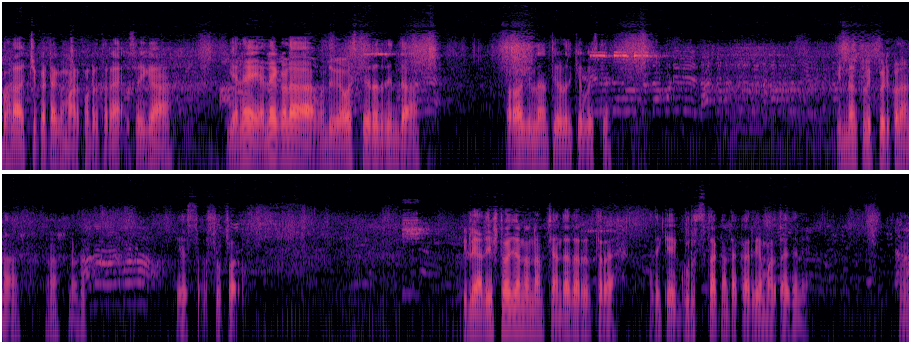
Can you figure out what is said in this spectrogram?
ಬಹಳ ಅಚ್ಚುಕಟ್ಟಾಗಿ ಮಾಡ್ಕೊಂಡಿರ್ತಾರೆ. ಸೊ ಈಗ ಎಲೆ, ಎಲೆಗಳ ಒಂದು ವ್ಯವಸ್ಥೆ ಇರೋದ್ರಿಂದ ಪರವಾಗಿಲ್ಲ ಅಂತ ಹೇಳೋದಕ್ಕೆ ಬಯಸ್ತೀನಿ. ಇನ್ನೊಂದು ಕ್ಲಿಪ್ ಇಟ್ಕೊಳ್ಳೋಣ. ಹಾಂ, ನೋಡಿ. ಎಸ್ ಸೂಪರ್ ಇಲ್ಲಿ ಅದೆಷ್ಟೋ ಜನ ನಮ್ಮ ಚಂದಾದಾರ ಇರ್ತಾರೆ. ಅದಕ್ಕೆ ಗುರ್ಸ್ತಕ್ಕಂಥ ಕಾರ್ಯ ಮಾಡ್ತಾ ಇದ್ದೀನಿ. ಹ್ಞೂ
